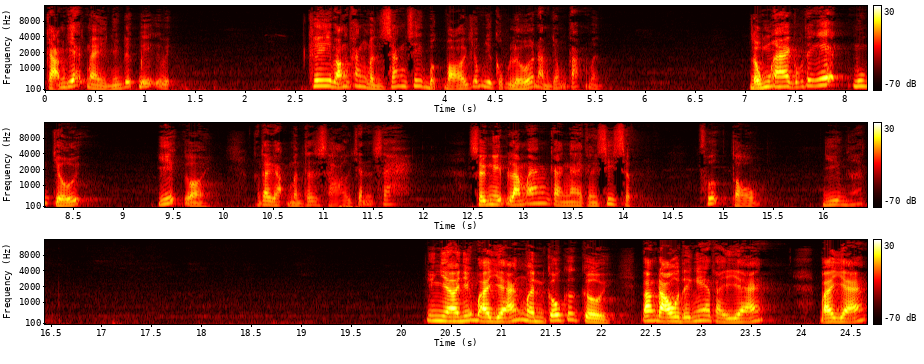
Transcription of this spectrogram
Cảm giác này những đức biết, quý vị. Khi bản thân mình săn si bực bội giống như cục lửa nằm trong tóc mình, đụng ai cũng thấy ghét, muốn chửi. Giết rồi, người ta gặp mình ta sợ tránh xa. Sự nghiệp làm ăn càng ngày càng suy sụp, phước tổn duyên hết. Nhưng nhờ những bài giảng mình cố cứ cười. Ban đầu thì nghe thầy giảng, bài giảng.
